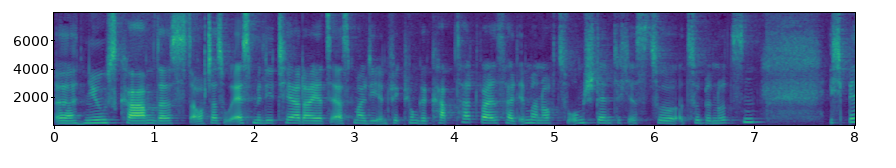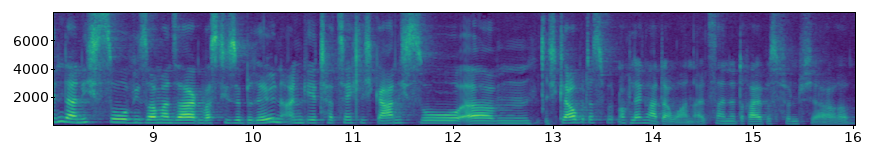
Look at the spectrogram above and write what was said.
äh, News kam, dass auch das US-Militär da jetzt erstmal die Entwicklung gekappt hat, weil es halt immer noch zu umständlich ist zu, zu benutzen. Ich bin da nicht so, wie soll man sagen, was diese Brillen angeht, tatsächlich gar nicht so. Ähm, ich glaube, das wird noch länger dauern als seine drei bis fünf Jahre.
